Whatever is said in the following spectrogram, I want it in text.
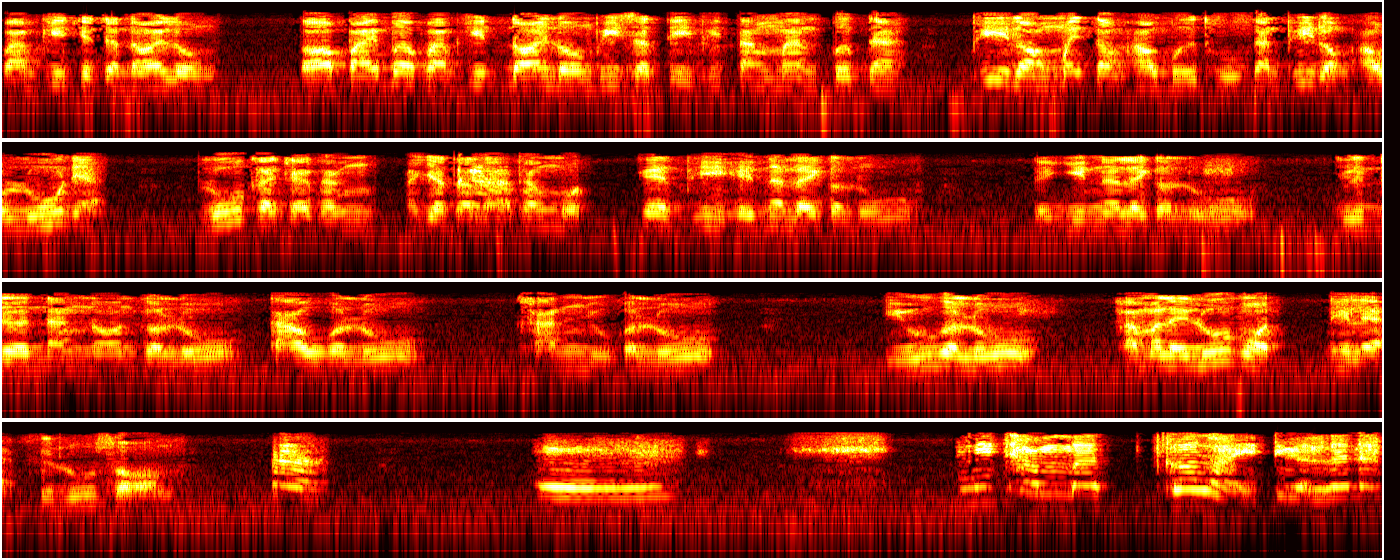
ความคิดจะจะน้อยลง ต่อไปเมื่อความคิดน้อยลงพี่สติพี่ตั้งมั่นปุ๊บนะพี่ลองไม่ต้องเอามือถูกัน พี่ลองเอารู้เนี่ย รู้กระจายทางอายตนะทั้งหมดเช่นพี่เห็นอะไรก็รู้ได้ยินอะไรก็รู้ ยืนเดินนั่งนอนก็รู้ เกาก็รู้ คันอยู่ก็รู้หิวก็รู้ ทำอะไรรู้หมดนี่แหละ คือรู้สองอ่าเออนี่ทำมาก็หลายเดือนแล้วนะ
